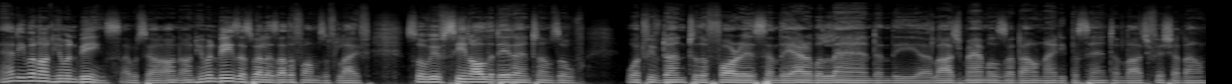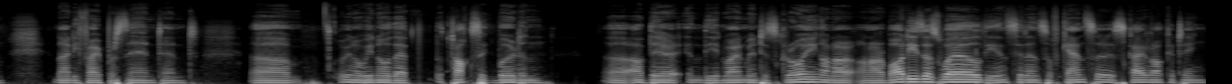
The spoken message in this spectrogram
and even on human beings, I would say, on, on human beings as well as other forms of life. So we've seen all the data in terms of what we've done to the forests and the arable land, and the uh, large mammals are down 90%, and large fish are down 95%. And um, you know, we know that the toxic burden uh, out there in the environment is growing on our on our bodies as well. The incidence of cancer is skyrocketing,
